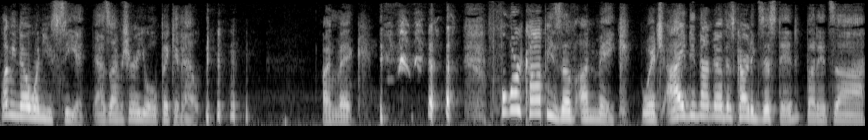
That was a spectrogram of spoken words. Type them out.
let me know when you see it, as I'm sure you will pick it out. Unmake. four copies of Unmake, which I did not know this card existed, but it's uh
